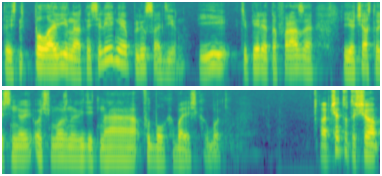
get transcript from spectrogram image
То есть половина от населения плюс один. И теперь эта фраза, ее часто очень, очень можно увидеть на футболках болельщиков Боки. Вообще тут еще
